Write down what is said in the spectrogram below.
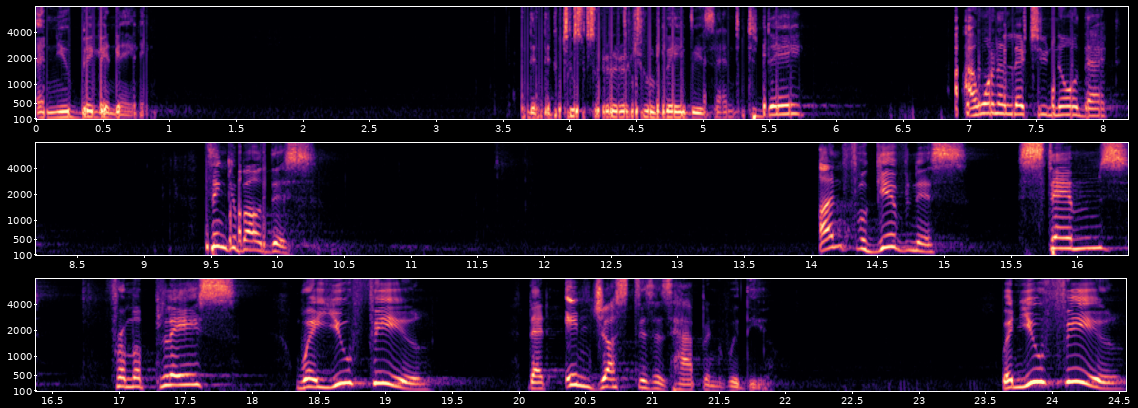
a new beginning. The two spiritual babies. And today, I want to let you know that Think about this unforgiveness stems from a place where you feel that injustice has happened with you. When you feel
